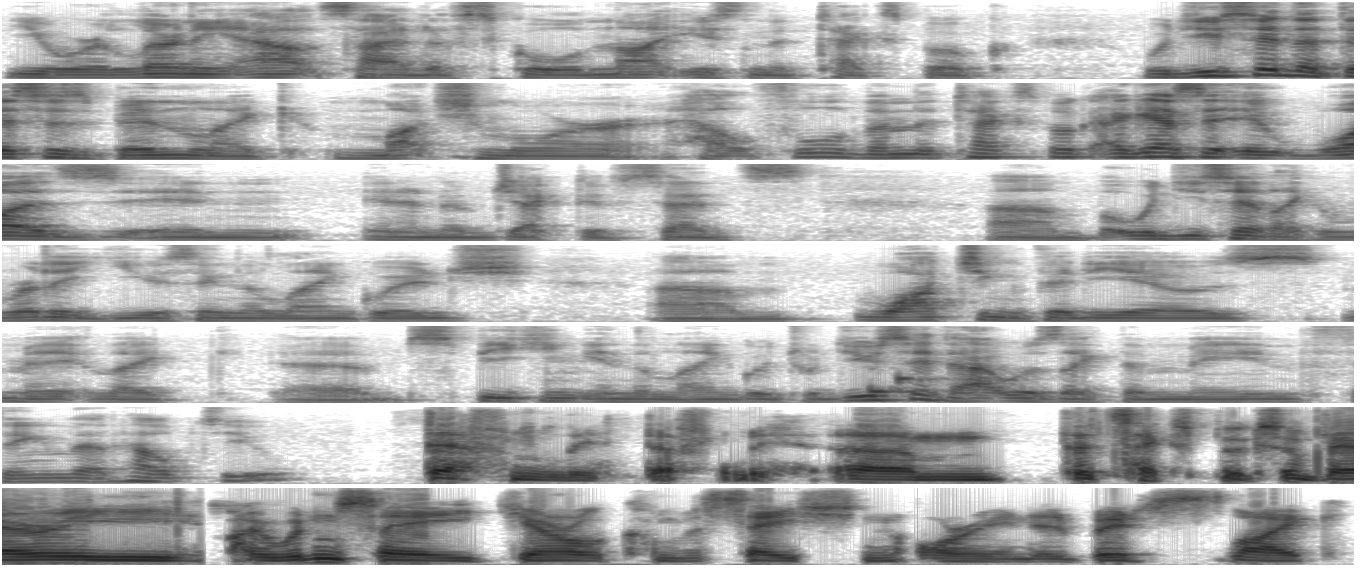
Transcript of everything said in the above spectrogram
you were learning outside of school, not using the textbook. Would you say that this has been like much more helpful than the textbook? I guess it was in in an objective sense, um, but would you say like really using the language, um, watching videos, like uh, speaking in the language? Would you say that was like the main thing that helped you? Definitely, definitely. Um, the textbooks are very, I wouldn't say general conversation oriented, but it's like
